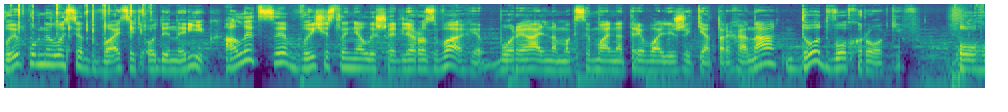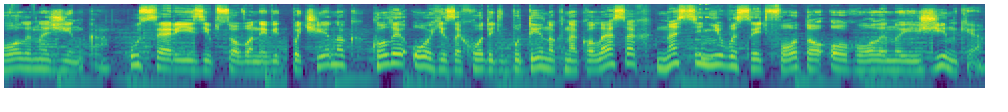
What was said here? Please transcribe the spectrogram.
виповнилося 21 рік. Але це вичислення лише для розваги, бо реальна максимальна тривалість життя таргана до 2 років. Оголена жінка у серії Зіпсований відпочинок, коли Огі заходить в будинок на колесах, на стіні висить фото оголеної жінки.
